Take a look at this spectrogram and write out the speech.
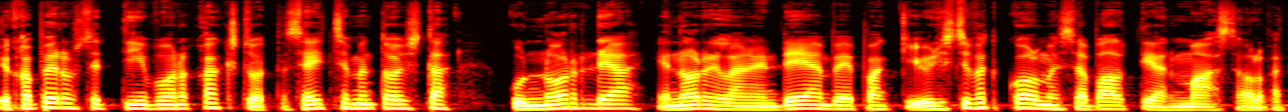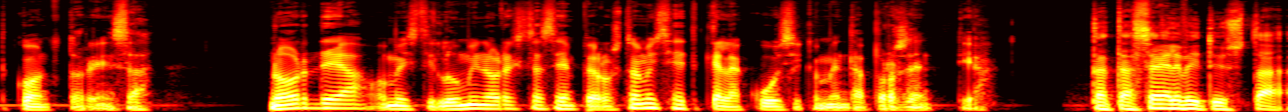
joka perustettiin vuonna 2017, kun Nordea ja norjalainen DNB-pankki yhdistivät kolmessa Baltian maassa olevat konttorinsa. Nordea omisti Luminorista sen perustamishetkellä 60 prosenttia. Tätä selvitystä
